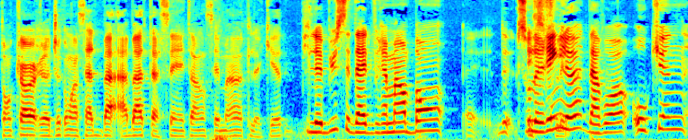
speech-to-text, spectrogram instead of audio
ton cœur a déjà commencé à, te ba- à battre assez intensément, le kit. Puis le but, c'est d'être vraiment bon euh, de- sur le ring, là, d'avoir aucune.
